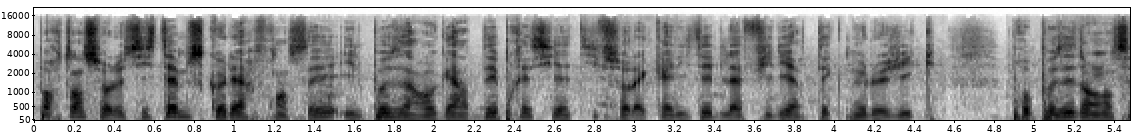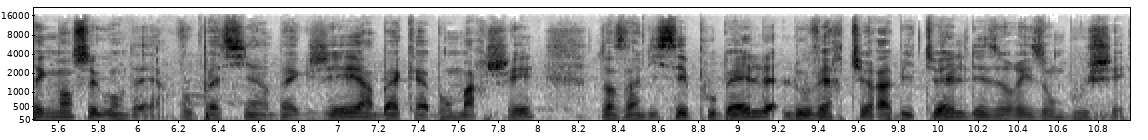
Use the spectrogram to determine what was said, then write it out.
Portant sur le système scolaire français, il pose un regard dépréciatif sur la qualité de la filière technologique proposée dans l'enseignement secondaire. Vous passiez un bac G, un bac à bon marché, dans un lycée poubelle, l'ouverture habituelle des horizons bouchés.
